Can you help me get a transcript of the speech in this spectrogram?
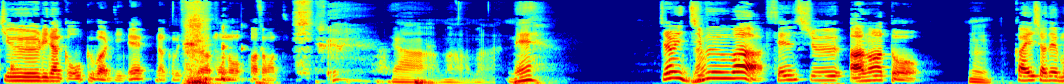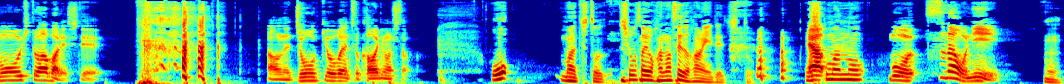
急になんか奥張りにね、なんかめっちゃ物挟まって。いやー、まあまあ、ね。ちなみに自分は先週、あの後、うん。会社でもう一暴れして、あのね、状況がね、ちょっと変わりました。おまあちょっと、詳細を話せる範囲で、ちょっと。い や押し込まんの、もう、素直に、うん。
